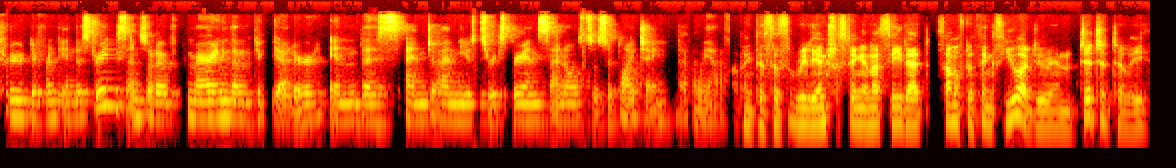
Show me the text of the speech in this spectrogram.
through different industries and sort of marrying them together in this end-to-end user experience and also supply chain that we have. I think this is really interesting. And I see that some of the things you are doing digitally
